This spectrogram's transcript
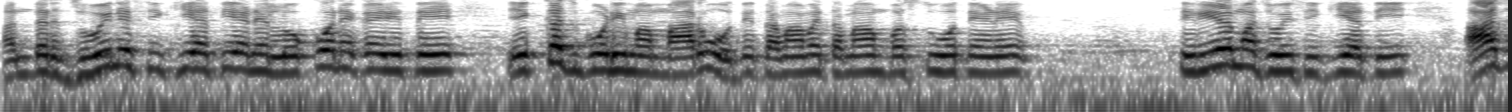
અંદર જોઈને શીખી હતી અને લોકોને કઈ રીતે એક જ ગોળીમાં મારવું તે તમામે તમામ વસ્તુઓ તેણે સિરિયલમાં જોઈ શીખી હતી. આ જ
